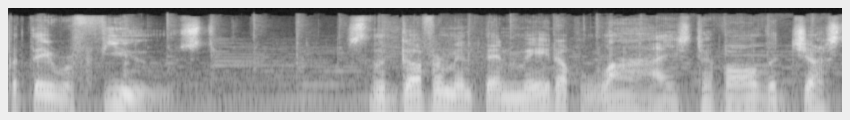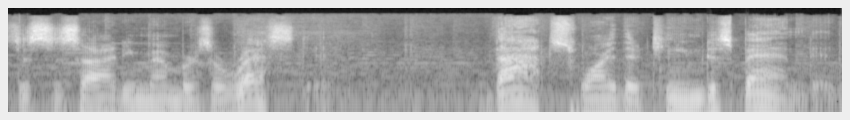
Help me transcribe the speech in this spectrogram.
but they refused. So the government then made up lies to have all the Justice Society members arrested. That's why their team disbanded.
